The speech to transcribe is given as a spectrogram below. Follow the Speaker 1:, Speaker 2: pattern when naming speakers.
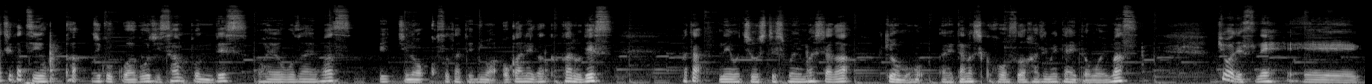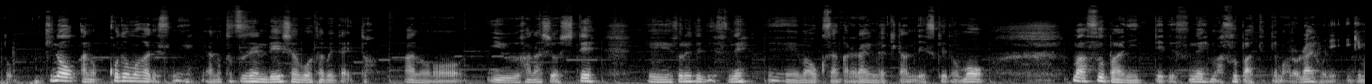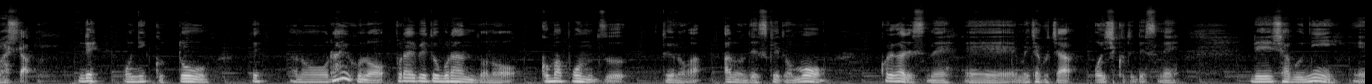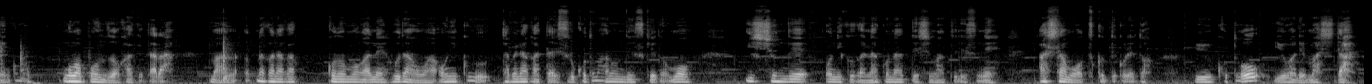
Speaker 1: 8月4日、時刻は5時3分です。おはようございます。H の子育てにはお金がかかるです。また、寝落ちをしてしまいましたが、今日も楽しく放送を始めたいと思います。今日はですね、えーと、昨日、あの、子供がですね、あの、突然冷しゃぶを食べたいと、あの、いう話をして、えーそれでですね、えーまあ、奥さんから LINE が来たんですけども、まあ、スーパーに行ってですね、まあ、スーパーって言っても、あの、ライフに行きました。で、お肉と、あの、ライフのプライベートブランドのごまポン酢というのがあるんですけども、これがですね、えーめちゃくちゃ美味しくてですね、冷しゃぶに、えーごまポン酢をかけたら、まあな、かなか子供がね、普段はお肉食べなかったりすることもあるんですけども、一瞬でお肉がなくなってしまってですね、明日も作ってくれということを言われました。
